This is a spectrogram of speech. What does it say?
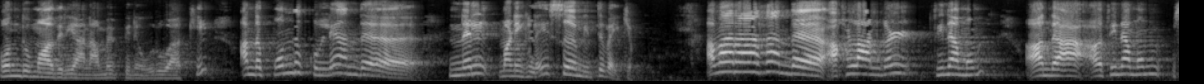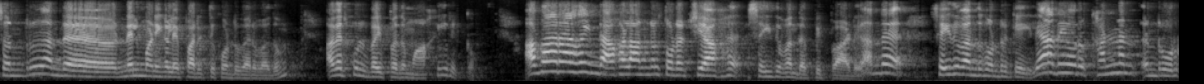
பொந்து மாதிரியான அமைப்பினை உருவாக்கி அந்த பொந்துக்குள்ளே அந்த நெல் மணிகளை சேமித்து வைக்கும். அவ்வாறாக அந்த அகலான்கள் தினமும் அந்த தினமும் சென்று அந்த நெல்மணிகளை பறித்து கொண்டு வருவதும் அதற்குள் வைப்பதுமாக இருக்கும். அவ்வாறாக இந்த அகலான்கள் தொடர்ச்சியாக செய்து வந்த பிற்பாடு அந்த செய்து வந்து கொண்டிருக்கையிலே அதை ஒரு கண்ணன் என்ற ஒரு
